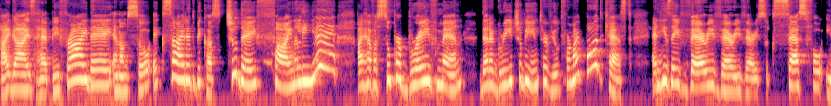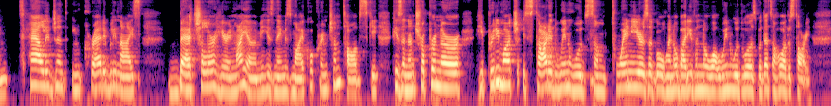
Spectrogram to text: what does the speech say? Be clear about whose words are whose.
Speaker 1: Hi, guys. Happy Friday. And I'm so excited because today, finally, yeah, I have a super brave man that agreed to be interviewed for my podcast. And he's a very, very, very successful, intelligent, incredibly nice bachelor here in Miami. His name is Michael Krymchantowski. He's an entrepreneur. He pretty much started Wynwood some 20 years ago when nobody even knew what Wynwood was, but that's a whole other story.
